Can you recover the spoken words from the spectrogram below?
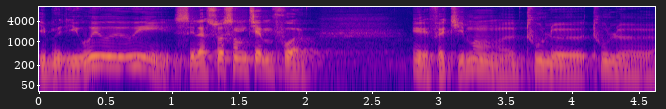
Il me dit, oui, oui, oui, c'est la soixantième fois. Et effectivement, euh, tout le, tout le,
